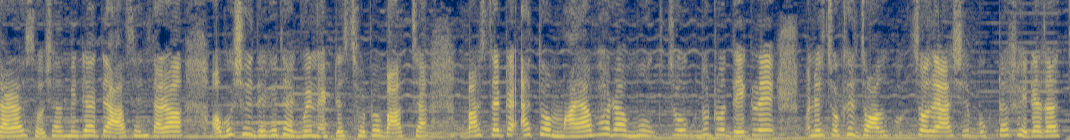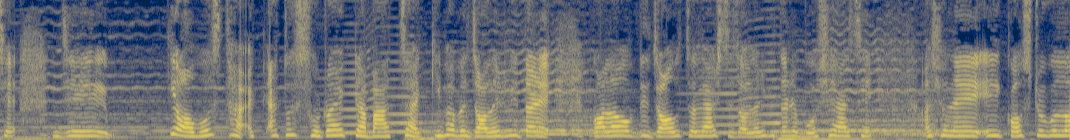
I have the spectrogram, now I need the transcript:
যারা সোশ্যাল মিডিয়াতে আছেন, তারা অবশ্যই দেখে থাকবেন একটা ছোট বাচ্চা। বাচ্চাটা এত মায়া ভরা মুখ, চোখ দুটো দেখলে মানে চোখে জল চলে আসে, বুকটা ফেটে যাচ্ছে। যে কি অবস্থা এত ছোট একটা বাচ্চা, কীভাবে জলের ভিতরে গলা অবধি জল চলে আসছে, জলের ভিতরে বসে আছে। আসলে এই কষ্টগুলো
